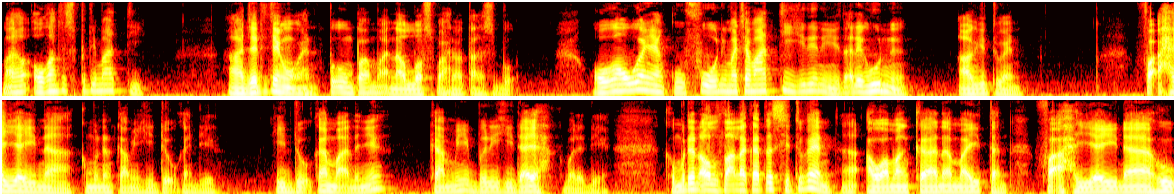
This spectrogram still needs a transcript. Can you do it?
orang itu seperti mati. Ha, jadi tengok kan perumpamaan Allah Subhanahu Taala sebut. Orang-orang yang kufur ni macam mati dia ni tak ada guna. Ha, gitu kan. Fa ahyaina kemudian kami hidupkan dia. Hidupkan maknanya kami beri hidayah kepada dia. Kemudian Allah Taala kata situ kan, awaman kana maitan fa ahyaynahu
